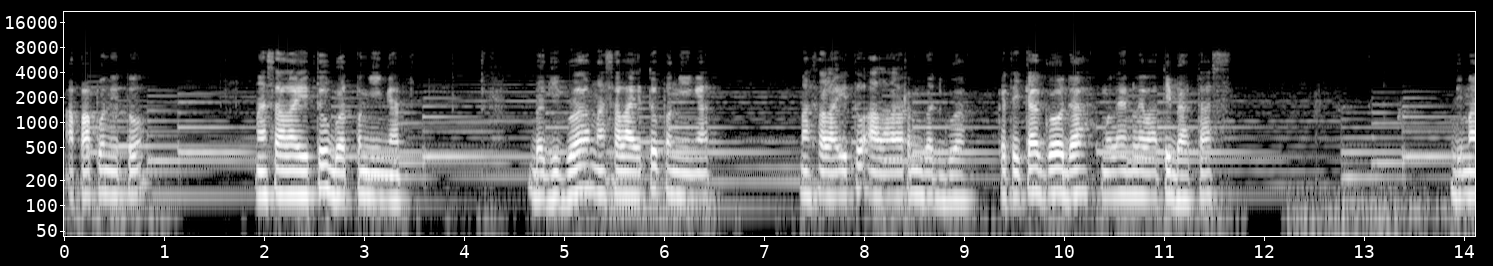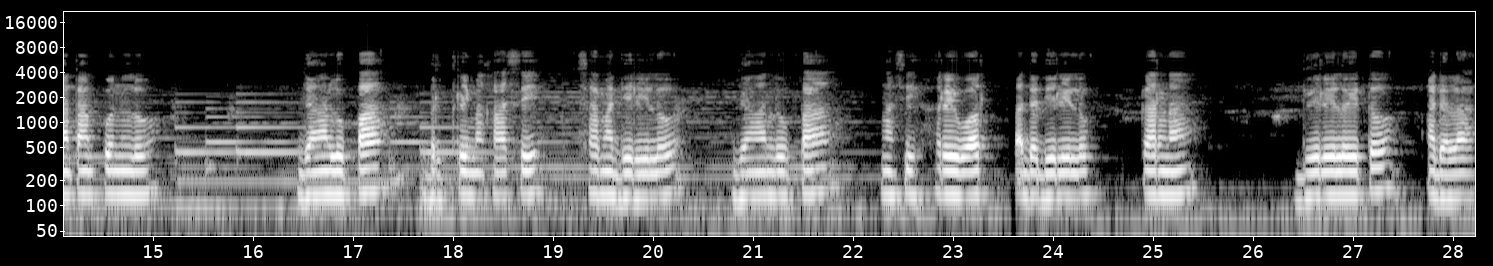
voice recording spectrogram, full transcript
apa pun itu masalah itu buat pengingat. Bagi gue masalah itu pengingat. Masalah itu alarm buat gue ketika gue udah mulai melewati batas. Di mana pun lo jangan lupa berterima kasih sama diri lo jangan lupa ngasih reward pada diri lo karena diri lo itu adalah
